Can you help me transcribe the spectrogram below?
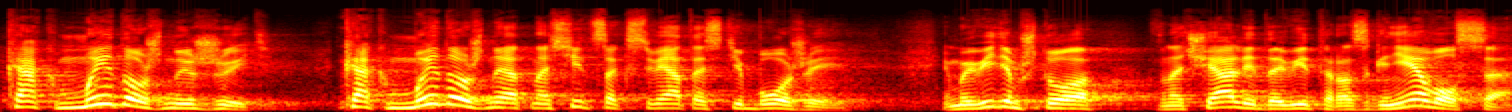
как мы должны жить, как мы должны относиться к святости Божией. И мы видим, что вначале Давид разгневался,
